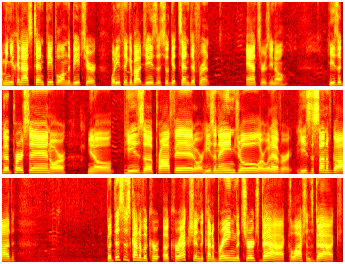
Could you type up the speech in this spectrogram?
I mean, you can ask 10 people on the beach here, what do you think about Jesus? You'll get 10 different answers, you know? He's a good person or you know, he's a prophet or he's an angel or whatever. He's the Son of God. But this is kind of a, cor- a correction to kind of bring the church back, Colossians back,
